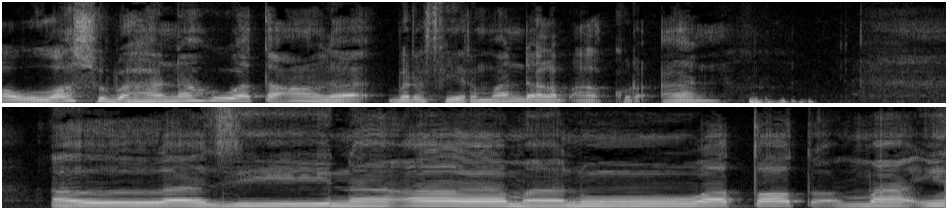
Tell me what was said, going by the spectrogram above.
Allah Subhanahu wa taala berfirman dalam Al-Qur'an, Allazina amanu wa tatma'innu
